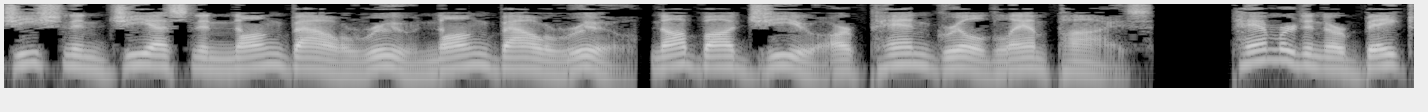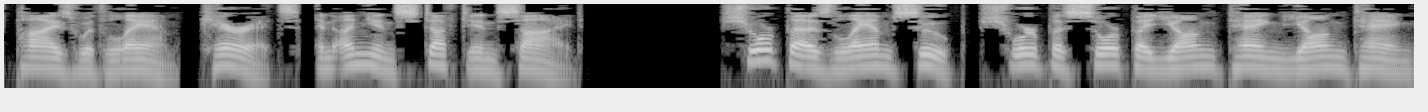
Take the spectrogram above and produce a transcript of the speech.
Jishnan Jiesnan Nong Bao Ru Nong Bao Ru, Na Ba Jiu are pan-grilled lamb pies. Pamardan are baked pies with lamb, carrots, and onions stuffed inside. Shorpa is lamb soup, shwerpa sorpa yong tang yong tang.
